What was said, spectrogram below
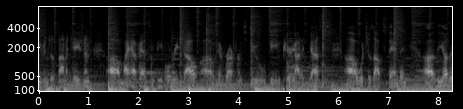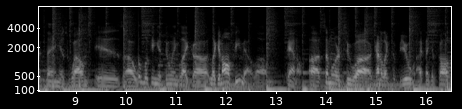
even just on occasion, um, I have had some people reach out uh, in reference to being periodic guests, uh, which is outstanding. Uh, the other thing as well is uh, we're looking at doing like uh, like an all-female panel, similar to kind of like the View, I think it's called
